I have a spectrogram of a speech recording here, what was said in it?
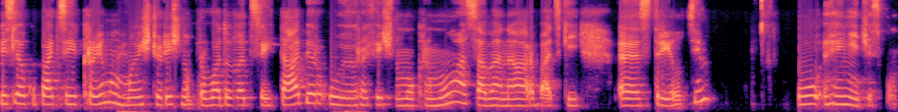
Після окупації Криму ми щорічно проводили цей табір у географічному Криму, а саме на Арбатській е, стрілці у Генічіську.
